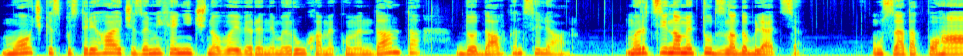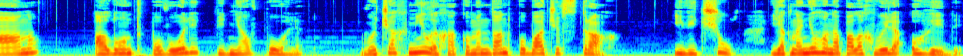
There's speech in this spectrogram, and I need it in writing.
Мовчки спостерігаючи за механічно вивіреними рухами коменданта, додав канцеляр. Мерці нам і тут знадобляться. Усе так погано. Алонт поволі підняв погляд. В очах Мілеха комендант побачив страх і відчув, як на нього напала хвиля огиди.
